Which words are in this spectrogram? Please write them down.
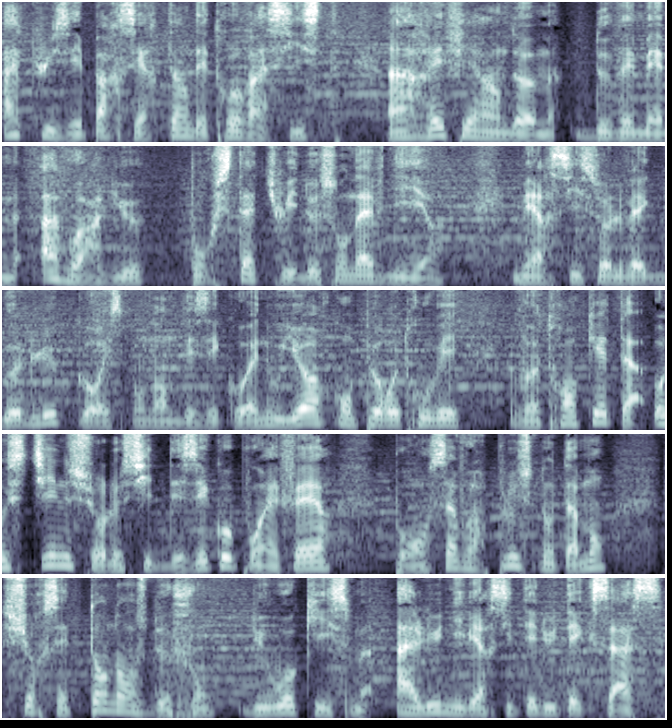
accusé par certains d'être raciste. Un référendum devait même avoir lieu pour statuer de son avenir. Merci Solveig Godluc, correspondante des échos à New York. On peut retrouver votre enquête à Austin sur le site des échos.fr pour en savoir plus notamment sur cette tendance de fond du wokisme à l'Université du Texas.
